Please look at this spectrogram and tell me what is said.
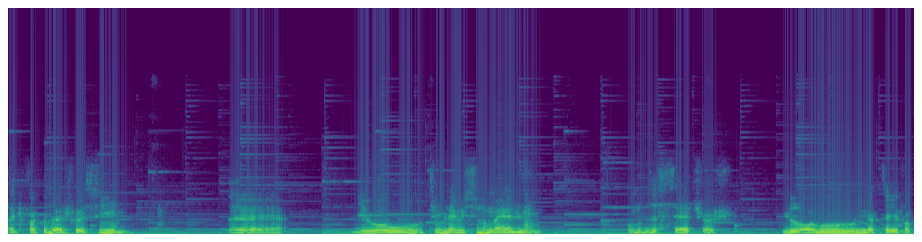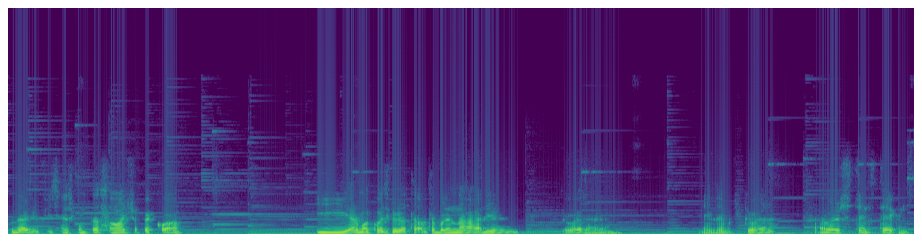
É que a faculdade foi assim. É... Eu terminei o ensino médio com 17, eu acho. E logo engatei a faculdade. Eu fiz ciência de computação lá em Chapecó. E era uma coisa que eu já estava trabalhando na área. Eu era. Nem lembro o que eu era. Eu era assistente técnico.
